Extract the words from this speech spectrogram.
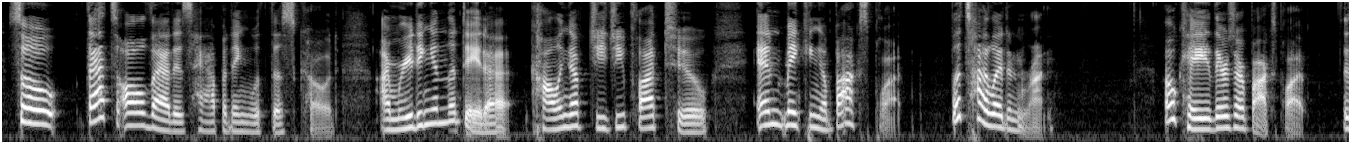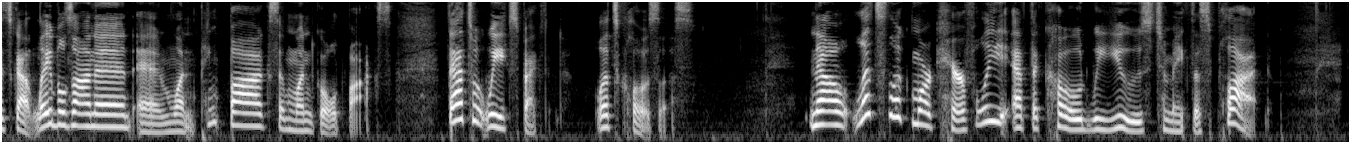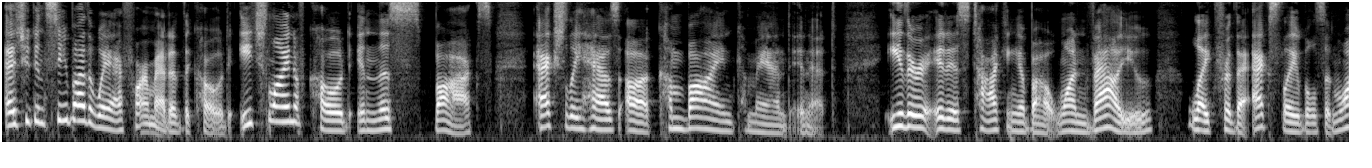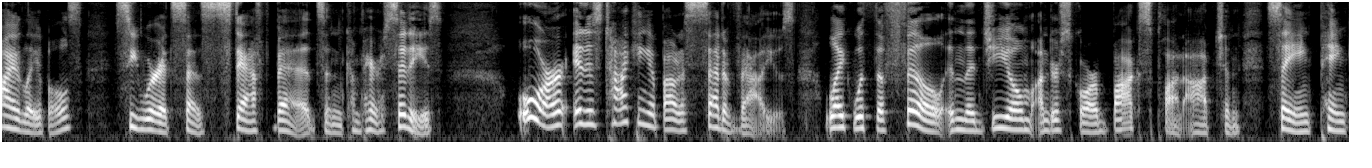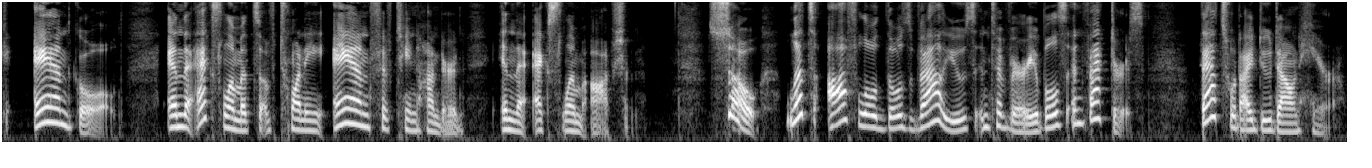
So that's all that is happening with this code. I'm reading in the data, calling up ggplot2, and making a box plot. Let's highlight and run. Okay, there's our box plot. It's got labels on it and one pink box and one gold box. That's what we expected. Let's close this. Now, let's look more carefully at the code we used to make this plot. As you can see by the way I formatted the code, each line of code in this box actually has a combine command in it. Either it is talking about one value, like for the X labels and Y labels, see where it says staffed beds and compare cities, or it is talking about a set of values, like with the fill in the geom underscore box plot option saying pink and gold, and the X limits of 20 and 1500 in the XLIM option. So let's offload those values into variables and vectors. That's what I do down here.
